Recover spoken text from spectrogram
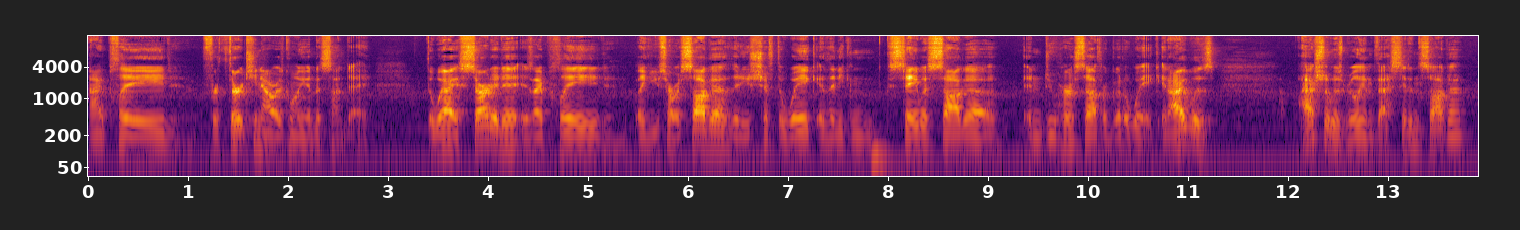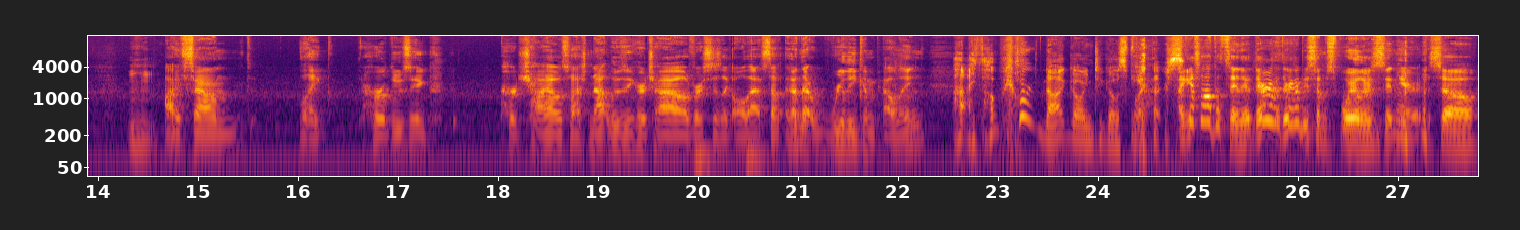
I played for 13 hours going into Sunday. The way I started it is I played like you start with Saga, then you shift to Wake, and then you can stay with Saga and do her stuff or go to Wake. And I was, I actually was really invested in Saga. Mhm. I found like her losing her child slash not losing her child versus like all that stuff. I found that really compelling. I thought we were not going to go spoilers. I guess I'll have to say that there, there are gonna be some spoilers in here. so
